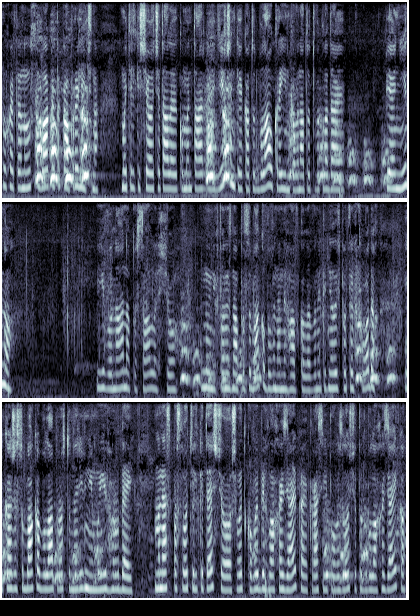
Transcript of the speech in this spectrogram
Слухайте, ну собака така прилічна. Ми тільки що читали коментар е, дівчинки, яка тут була, українка. Вона тут викладає піаніно. І вона написала, що ну ніхто не знав про собаку, бо вона не гавкала. Вони піднялись по цих сходах і каже, собака була просто на рівні моїх грудей. Мене спасло тільки те, що швидко вибігла хазяйка. Якраз їй повезло, що тут була хазяйка,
